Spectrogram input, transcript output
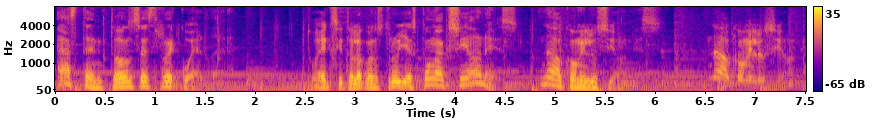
Hasta entonces recuerda, tu éxito lo construyes con acciones, no con ilusiones. No con ilusiones.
